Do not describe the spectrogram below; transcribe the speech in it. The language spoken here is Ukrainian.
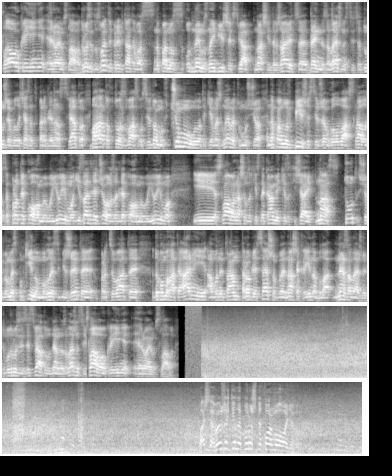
Слава Україні! Героям слава! Друзі, дозвольте привітати вас, напевно, з одним з найбільших свят в нашій державі. Це День Незалежності. Це дуже величезне тепер для нас свято. Багато хто з вас усвідомив, чому воно таке важливе, тому що напевно в більшості вже в головах склалося проти кого ми воюємо і задля чого, задля кого ми воюємо. І слава нашим захисникам, які захищають нас тут, щоб ми спокійно могли собі жити, працювати, допомагати армії. А вони там роблять все, щоб наша країна була незалежною. Тому, друзі, зі святом Днем Незалежності, слава Україні! Героям слава! Бачите, ви вже хотіли порушити форму одягу.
